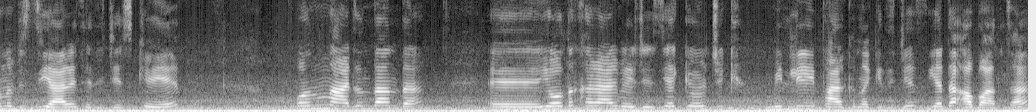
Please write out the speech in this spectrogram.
Onu biz ziyaret edeceğiz köye. Onun ardından da e, yolda karar vereceğiz. Ya Gölcük Milli Parkı'na gideceğiz ya da Abant'a.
